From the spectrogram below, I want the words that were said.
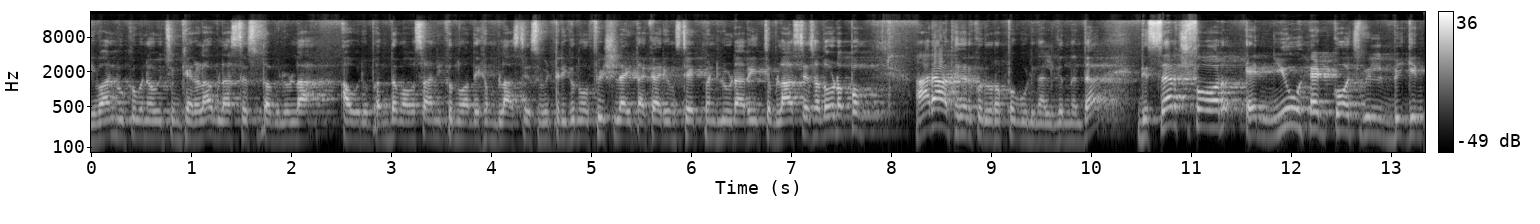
ഇവാൻ ബുക്കുമനോവിച്ചും കേരള ബ്ലാസ്റ്റേഴ്സും തമ്മിലുള്ള ആ ഒരു ബന്ധം അവസാനിക്കുന്നു. അദ്ദേഹം ബ്ലാസ്റ്റേഴ്സ് വിട്ടിരിക്കുന്നു. ഒഫീഷ്യലായിട്ട് അക്കാര്യം സ്റ്റേറ്റ്മെന്റിലൂടെ അറിയിച്ച ബ്ലാസ്റ്റേഴ്സ് അതോടൊപ്പം ആരാധകർക്ക് ഒരു ഉറപ്പ് കൂടി നൽകുന്നുണ്ട്. The search for a new head coach will begin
